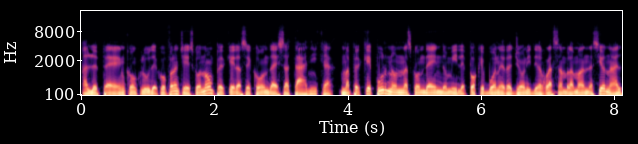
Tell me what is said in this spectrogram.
a Le Pen, conclude con Francesco, non perché la seconda è satanica, ma perché pur non nascondendomi le poche buone ragioni del Rassemblement National,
